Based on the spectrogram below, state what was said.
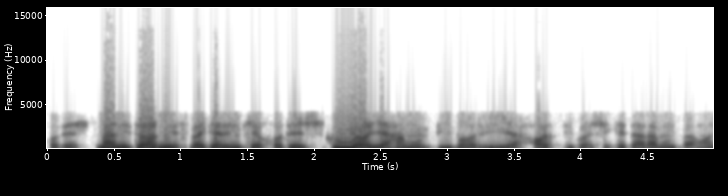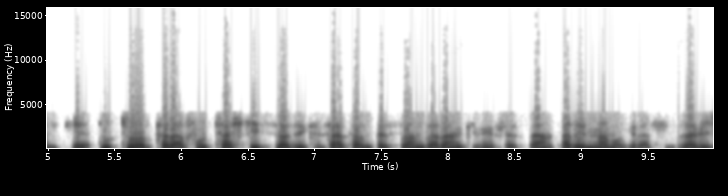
خودش معنیدار نیست. مگر اینکه خودش گویای همون بیماری حادی باشه که در همون زمانی که دکتر طرف تشخیص داده که سرطان پستان دارن که میفرستن برای ماموگرافی روش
